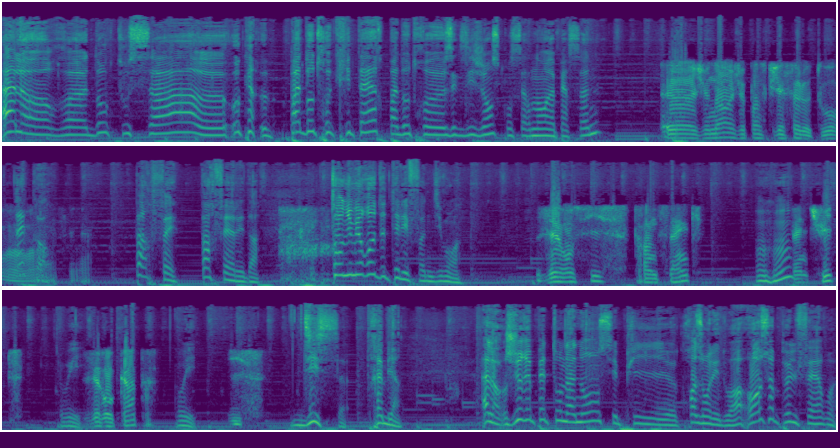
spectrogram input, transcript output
Alors, euh, donc tout ça, euh, aucun, euh, pas d'autres critères, pas d'autres exigences concernant la personne je non, je pense que j'ai fait le tour. D'accord. Parfait. Parfait, Reda. Ton numéro de téléphone, dis-moi. 06 35 Mhm. 28 Oui, 04 oui. 10. 10. Très bien. Alors, je répète ton annonce et puis euh, croisons les doigts. Oh, ça peut le faire. Bon,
